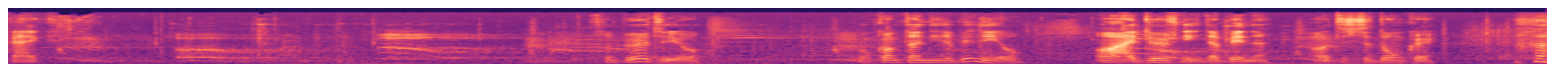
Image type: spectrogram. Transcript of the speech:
kijk. Wat gebeurt er, joh? Hoe kan ik daar niet naar binnen, joh? Oh, hij durft niet naar binnen. Oh, het is te donker.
